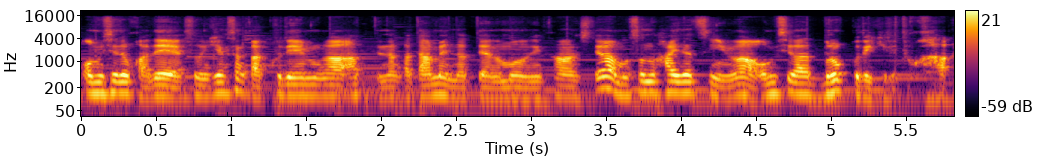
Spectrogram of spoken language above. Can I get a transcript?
お店とかで、そのお客さんからクレームがあってなんかダメになったようなものに関しては、もうその配達員はお店がブロックできるとか、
